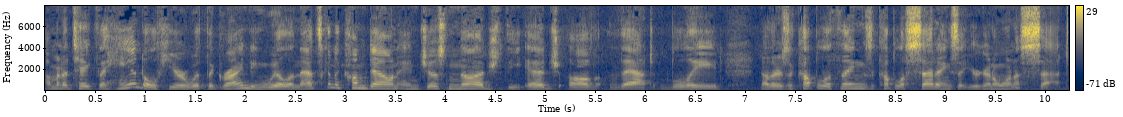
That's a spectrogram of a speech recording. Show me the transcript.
I'm going to take the handle here with the grinding wheel and that's going to come down and just nudge the edge of that blade. Now there's a couple of things, a couple of settings that you're going to want to set.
